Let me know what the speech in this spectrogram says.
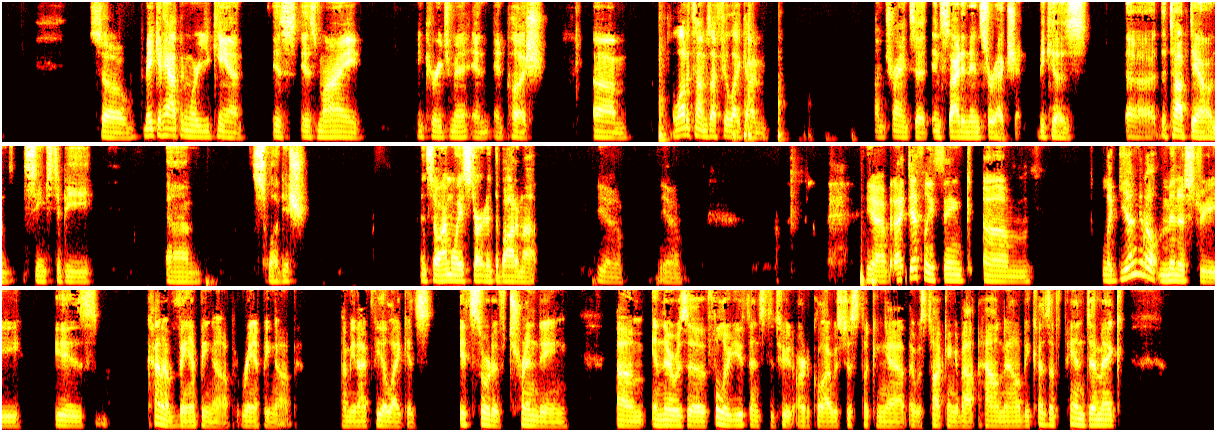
so make it happen where you can is is my encouragement and and push um a lot of times i feel like i'm i'm trying to incite an insurrection because uh the top down seems to be um sluggish. And so i'm always starting at the bottom up. Yeah. Yeah. Yeah but i definitely think um like young adult ministry is kind of vamping up ramping up. I mean i feel like it's it's sort of trending. Um and there was a fuller youth institute article i was just looking at that was talking about how now because of pandemic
